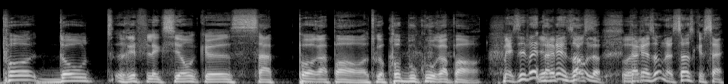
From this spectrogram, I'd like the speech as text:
pas d'autre réflexion que ça pas rapport. En tout cas, pas beaucoup rapport. Mais c'est vrai, t'as raison, là. ouais. T'as raison dans le sens que ça,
